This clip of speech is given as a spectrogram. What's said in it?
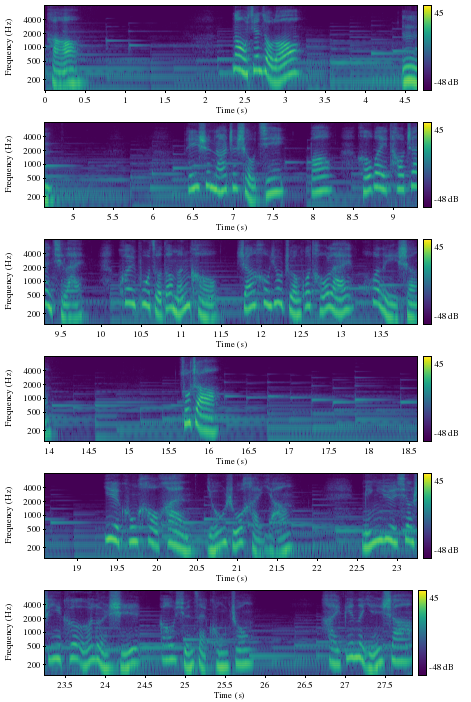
好，那我先走了哦。嗯，裴师拿着手机、包和外套站起来，快步走到门口，然后又转过头来唤了一声：“组长。”夜空浩瀚，犹如海洋，明月像是一颗鹅卵石高悬在空中，海边的银沙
